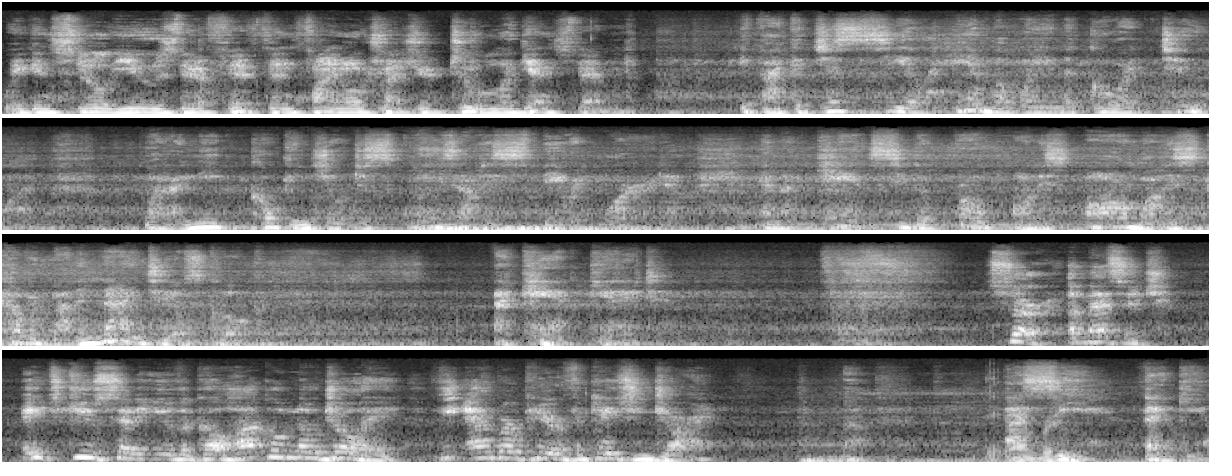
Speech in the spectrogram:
we can still use their fifth and final treasure tool against them. If I could just seal him away in the gourd too. But I need Kokinjo to squeeze out his spirit word. And I can't see the rope on his arm while he's covered by the Nine Tails cloak. I can't get it. Sir, a message. HQ sending you the Kohaku no Johei, the amber purification jar. I see. Thank you.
